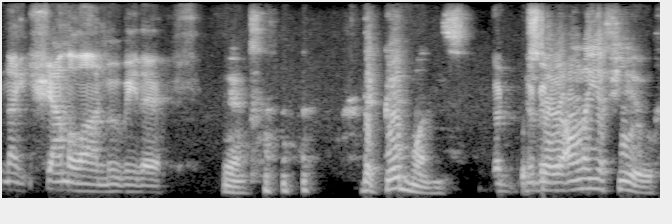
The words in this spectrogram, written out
Night Shyamalan movie there. Yeah, the good ones. They're, they're Which there are only a few.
